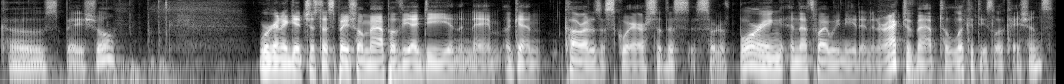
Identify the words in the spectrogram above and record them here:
co-spatial. We're going to get just a spatial map of the ID and the name. Again, Colorado's a square, so this is sort of boring, and that's why we need an interactive map to look at these locations.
